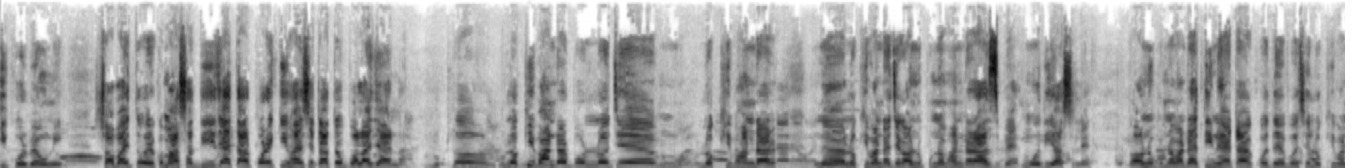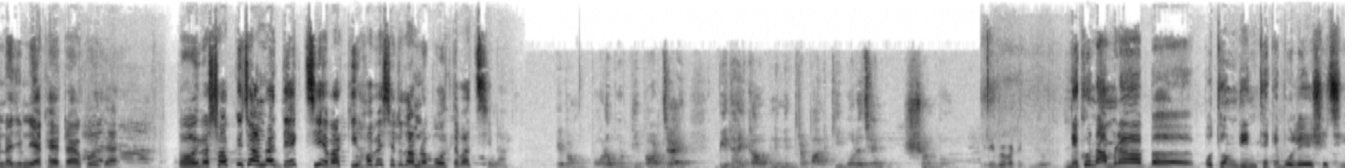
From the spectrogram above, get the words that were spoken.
কি করবে উনি। সবাই তো এরকম আশা দিয়ে যায় তারপরে কি হয় সেটা তো বলা যায় না। তো লক্ষ্মী ভান্ডার বলল যে লক্ষ্মী ভান্ডার লক্ষ্মী ভান্ডার জায়গায় অন্নপূর্ণা ভান্ডার আসবে মোদি আসলে। তো অন্নপূর্ণা ভান্ডার তিন হাজার টাকা করে দেবে বলছে লক্ষ্মী ভান্ডার যেমনি এক হাজার টাকা করে দেয়। তো এবার সব কিছু আমরা দেখছি এবার কি হবে সেটা তো আমরা বলতে পারছি না। এবং পরবর্তী পর্যায়ে বিধায়িকা অগ্নিমিত্রা পাল কি বলেছেন শুনব। দেখুন, আমরা প্রথম দিন থেকে বলে এসেছি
